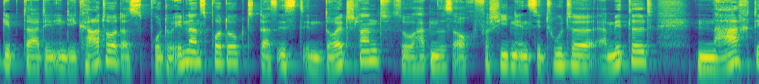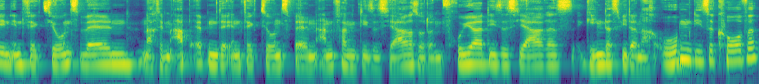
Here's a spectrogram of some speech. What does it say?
gibt da den Indikator, das Bruttoinlandsprodukt. Das ist in Deutschland, so hatten es auch verschiedene Institute ermittelt, nach den Infektionswellen, nach dem Abebben der Infektionswellen Anfang dieses Jahres oder im Frühjahr dieses Jahres ging das wieder nach oben, diese Kurve.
